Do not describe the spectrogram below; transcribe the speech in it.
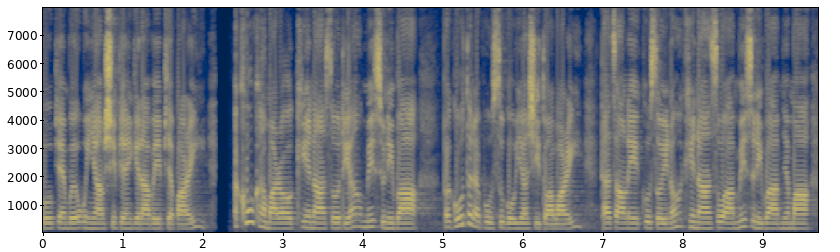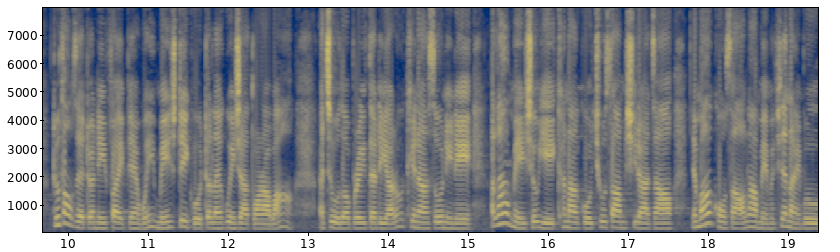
ကိုပြိုင်ပွဲဝင်ရောက်ရှင်ပြိုင်ကြတာပဲဖြစ်ပါတယ် အခုခါမှာတော့ခင်နာဆိုတရားမိတ်ဆွေနီပါဘကိုးတရဖို့စုကိုရရှိသွားပါတယ်။ဒါကြောင့်လေအခုဆိုရင်တော့ခင်နာဆိုဟာမိတ်ဆွေနီပါမြန်မာ2025ပြိုင်ပွဲ main stage ကိုတလန်းခွင့်ရသွားတာပါ။အချို့သောပရိသတ်တွေကတော့ခင်နာဆိုအနေနဲ့အလှမေရုပ်ရည်ခနာကိုချိုးစားမရှိတာကြောင့်မြမကုံဆောင်အလှမေမဖြစ်နိုင်ဘူး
